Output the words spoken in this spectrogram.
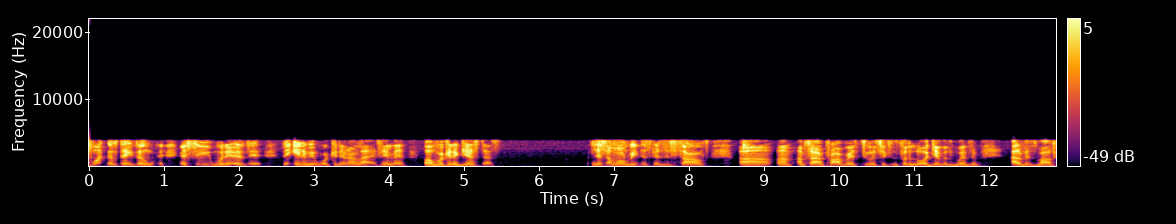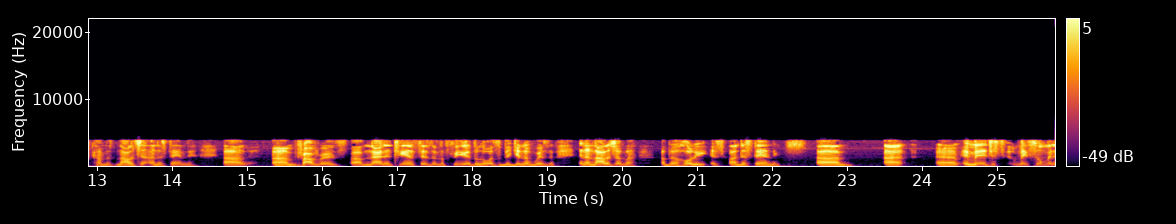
point those things and, and see when it is the, the enemy working in our lives, amen, or working against us. This I'm going to read this because it sounds. Uh, um, I'm sorry, Proverbs two and six. For the Lord giveth wisdom, out of His mouth cometh knowledge and understanding. Uh, um, Proverbs um, nine and ten says that the fear of the Lord is the beginning of wisdom, and the knowledge of the of the holy is understanding. Um, uh, uh, and man, just made so many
